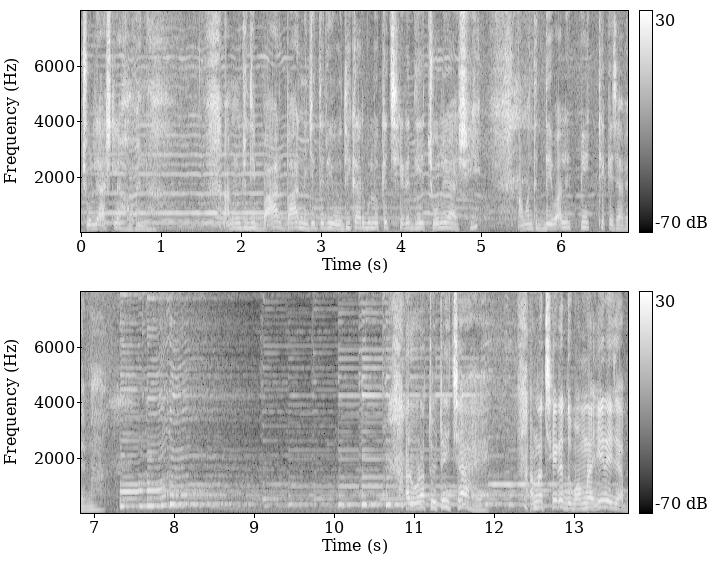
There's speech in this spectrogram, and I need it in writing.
চলে আসলে হবে না। আমরা যদি বারবার নিজেদের এই অধিকারগুলোকে ছেড়ে দিয়ে চলে আসি, আমাদের দেওয়ালে পিঠ থেকে যাবে মা। আর ওরা তো এটাই চায়, আমরা ছেড়ে দেবো, আমরা হেরে যাব।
